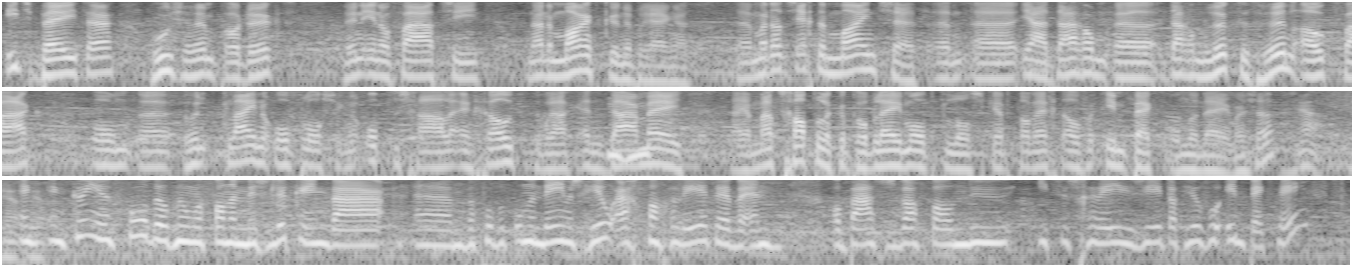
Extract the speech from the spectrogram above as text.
iets beter hoe ze hun product, hun innovatie naar de markt kunnen brengen. Eh, maar dat is echt een mindset. En eh, ja, daarom, eh, daarom lukt het hun ook vaak om eh, hun kleine oplossingen op te schalen en groter te brengen. En daarmee nou ja, maatschappelijke problemen op te lossen. Ik heb het dan echt over impact-ondernemers. Hè? Ja, ja, En, ja. en kun je een voorbeeld noemen van een mislukking waar bijvoorbeeld ondernemers heel erg van geleerd hebben en op basis waarvan nu iets is gerealiseerd dat heel veel impact heeft?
